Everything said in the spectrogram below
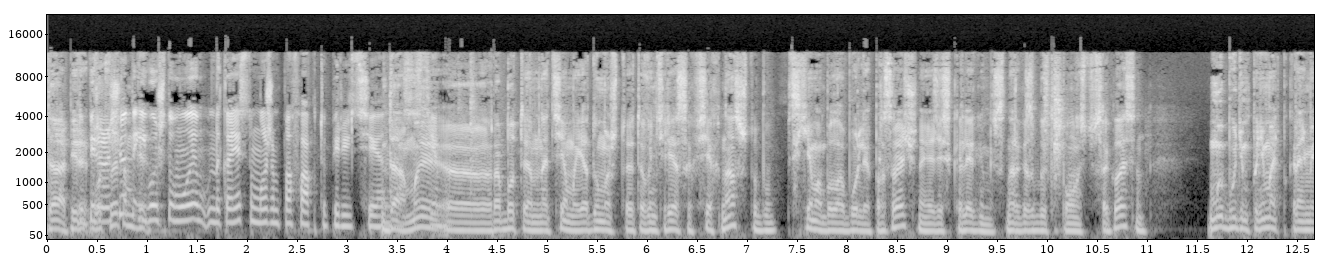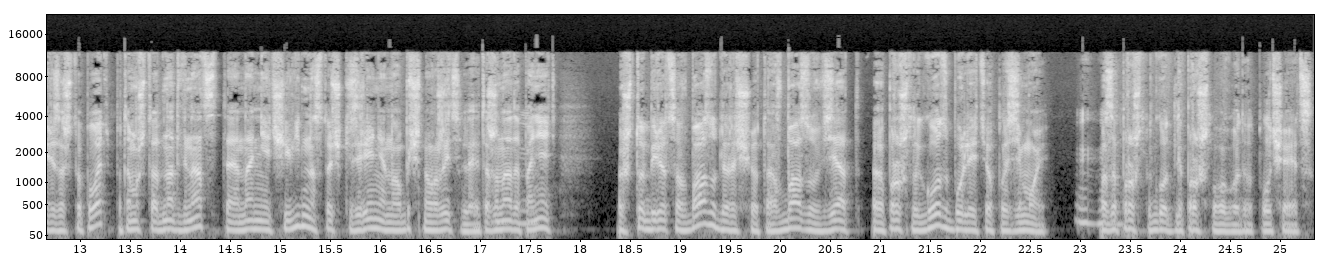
да, пере- вот в перерасчеты, этом- и вот что мы наконец-то можем по факту перейти. Да, мы э, работаем над темой. Я думаю, что это в интересах всех нас, чтобы схема была более прозрачной. Я здесь с коллегами с энергосбыта полностью согласен. Мы будем понимать, по крайней мере, за что платим, потому что одна двенадцатая, она не очевидна с точки зрения ну, обычного жителя. Это же надо понять, что берется в базу для расчета, а в базу взят э, прошлый год с более теплой зимой, позапрошлый год для прошлого года вот получается.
